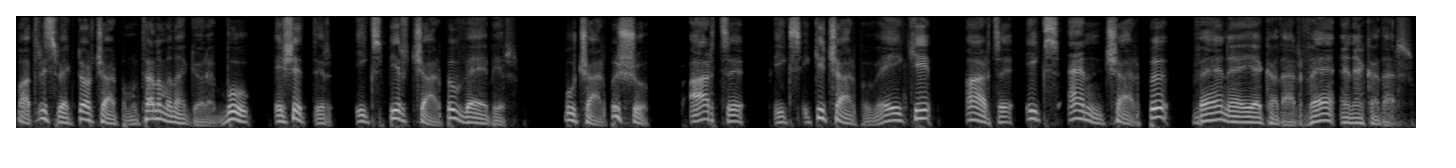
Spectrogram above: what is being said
Matris vektör çarpımı tanımına göre bu eşittir x1 çarpı v1. Bu çarpı şu, artı x2 çarpı v2 artı xn çarpı vn'ye kadar, vn'e kadar.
